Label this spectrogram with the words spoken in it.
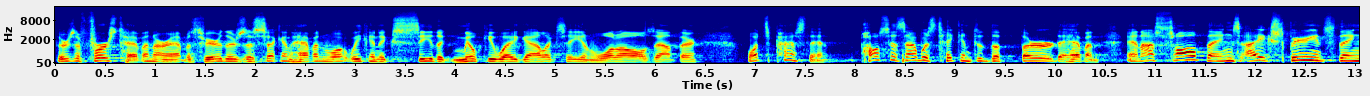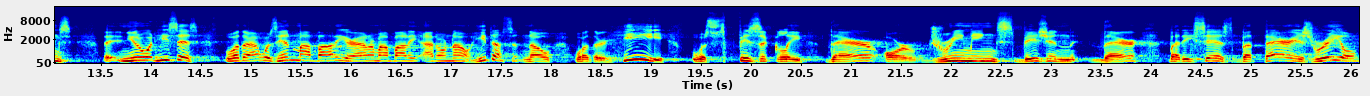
There's a first heaven, our atmosphere. There's a second heaven, what we can see the Milky Way galaxy and what all is out there. What's past that? Paul says, I was taken to the third heaven and I saw things, I experienced things. And you know what he says? Whether I was in my body or out of my body, I don't know. He doesn't know whether he was physically there or dreaming vision there, but he says, but there is real.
